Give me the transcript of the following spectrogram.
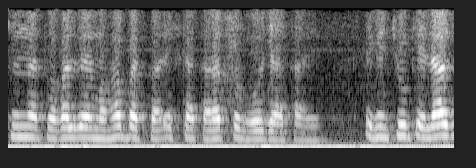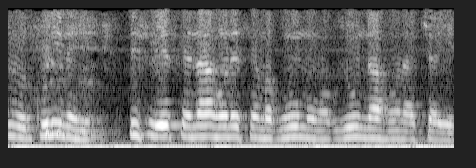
سنت و غلب محبت پر اس کا ترتب ہو جاتا ہے۔ لیکن چونکہ لازمی اور کلی نہیں اس لیے اس کے نہ ہونے سے مغموم و مغزون نہ ہونا چاہیے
